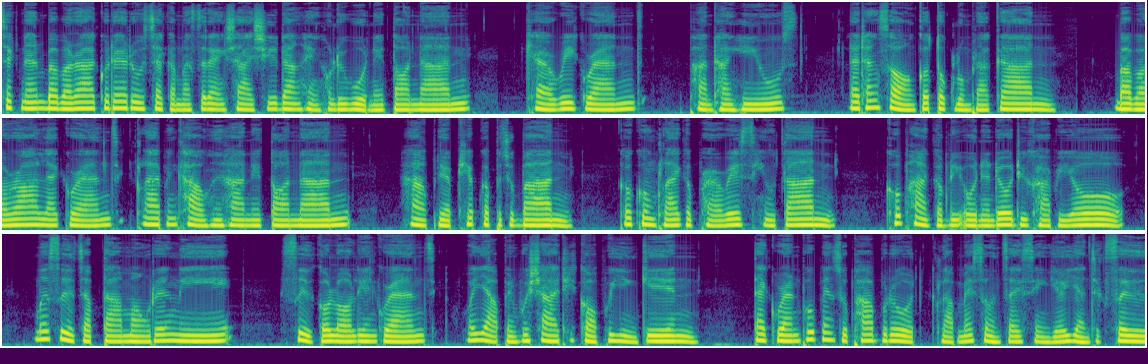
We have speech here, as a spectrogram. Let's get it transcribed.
จากนั้นบาบาร่าก็ได้รู้จักกับนักแสดงชายชื่อดังแห่งฮอลลีวูดในตอนนั้นแคร์รีแกรนต์ผ่านทางฮิลส์และทั้งสองก็ตกหลุมรักกัน บาบาร่าและแกรนต์กลายเป็นข่าวฮือฮาในตอนนั้น หากเปรียบเทียบกับปัจจุบัน ก็คงคล้ายกับ Paris Hilton คบหากับ Leonardo DiCaprio เมื่อสื่อจับตามองเรื่องนี้ สื่อก็ล้อเลียนแกรนต์ว่าอยากเป็นผู้ชายที่กอบผู้หญิงกิน แต่แกรนผู้เป็นสุภาพบุรุษกลับไม่สนใจเสียงเยอะหยันจากสื่อ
